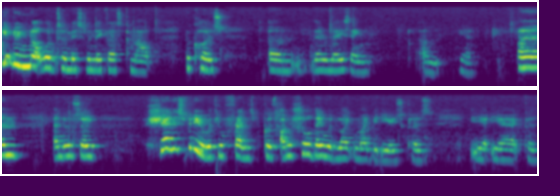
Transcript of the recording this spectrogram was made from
you do not want to miss when they first come out because um, they're amazing. Um, yeah. Um, and also share this video with your friends because I'm sure they would like my videos because yeah, yeah, because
